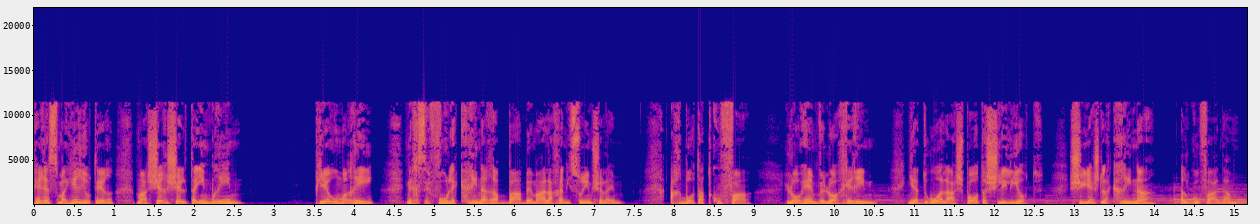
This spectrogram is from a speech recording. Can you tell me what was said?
הרס מהיר יותר מאשר של תאים בריאים. פייר ומרי נחשפו לקרינה רבה במהלך הניסויים שלהם, אך באותה תקופה לא הם ולא אחרים ידעו על ההשפעות השליליות שיש לקרינה על גוף האדם.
